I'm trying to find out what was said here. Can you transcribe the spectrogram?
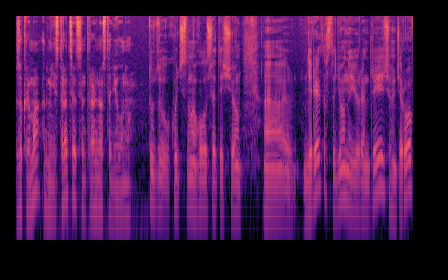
зокрема адміністрація центрального стадіону. Тут хочеться наголосити, що е, директор стадіону Юрій Андрійович Гончаров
